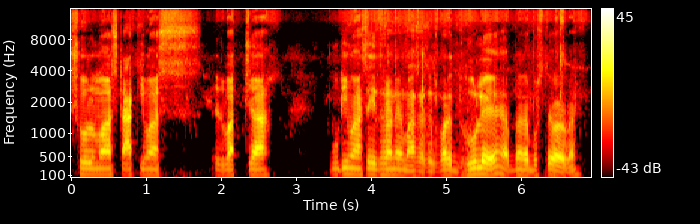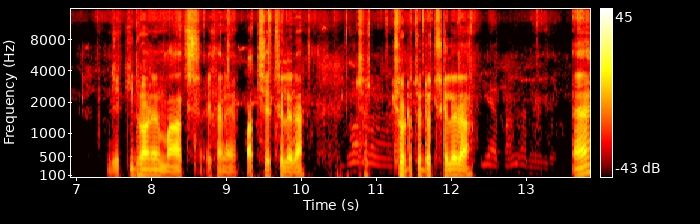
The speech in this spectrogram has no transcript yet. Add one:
শোল মাছ, টাকি মাছ এর বাচ্চা, পুঁটি মাছ, এই ধরনের মাছ আছে। পরে ধুলে আপনারা বুঝতে পারবেন যে কি ধরনের মাছ এখানে পাচ্ছে ছেলেরা। ছোট ছোট ছেলেরা হ্যাঁ?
